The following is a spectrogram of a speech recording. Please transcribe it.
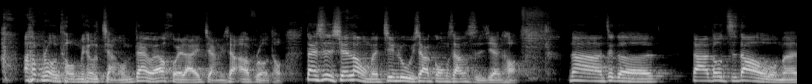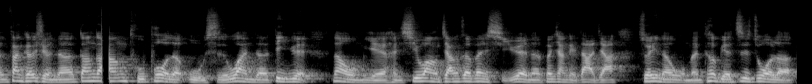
阿布罗头没有讲，我们待会要回来讲一下阿布罗头。但是先让我们进入一下工商时间哈。那这个大家都知道，我们范科学呢刚刚突破了五十万的订阅，那我们也很希望将这份喜悦呢分享给大家，所以呢我们特别制作了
